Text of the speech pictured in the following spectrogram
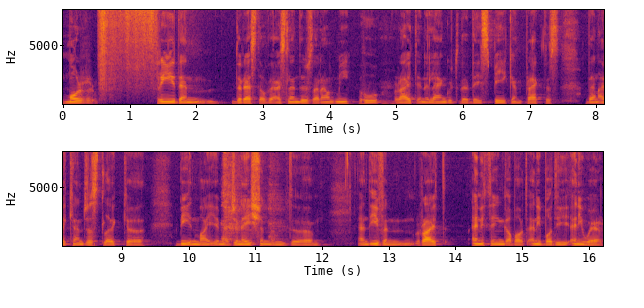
more free than the rest of the Icelanders around me who mm-hmm. write in a language that they speak and practice. Then I can just like uh, be in my imagination and uh, and even write anything about anybody anywhere,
